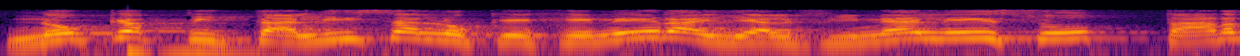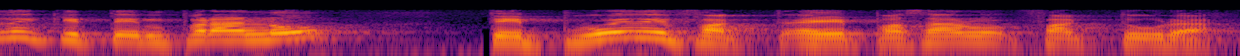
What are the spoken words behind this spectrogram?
no capitaliza lo que genera y al final eso, tarde que temprano, te puede eh, pasar factura.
